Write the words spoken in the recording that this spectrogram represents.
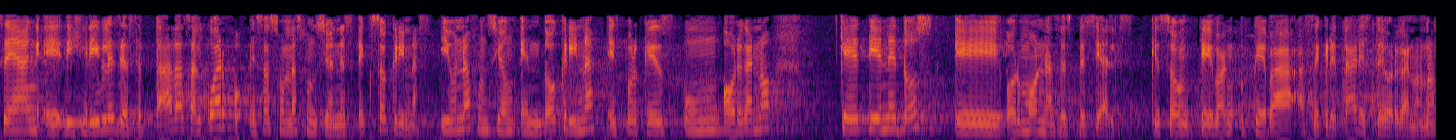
sean eh, digeribles y aceptadas al cuerpo. Esas son las funciones exócrinas. Y una función endocrina es porque es un órgano que tiene dos eh, hormonas especiales que son que van que va a secretar este órgano, ¿no?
